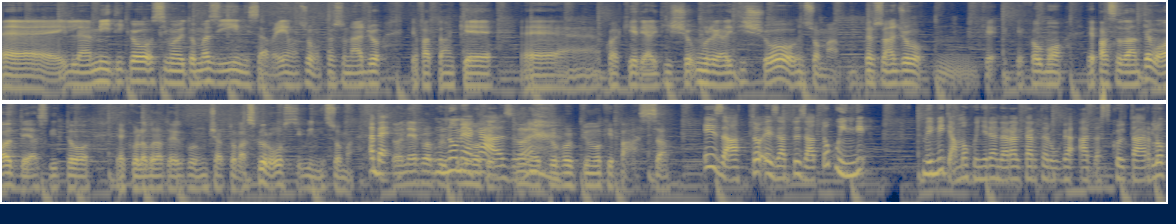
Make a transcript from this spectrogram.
eh, il mitico Simone Tomasini, Sanremo, insomma un personaggio che ha fatto anche eh, qualche reality show, un reality show, insomma un personaggio mh, che, che come è passato tante volte, ha scritto e ha collaborato anche con un certo Vasco Rossi, quindi insomma Vabbè, non è proprio un nome a che- caso. non eh. è proprio il primo che passa. Esatto, esatto, esatto. Quindi vi invitiamo quindi ad andare al Tartaruga ad ascoltarlo.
